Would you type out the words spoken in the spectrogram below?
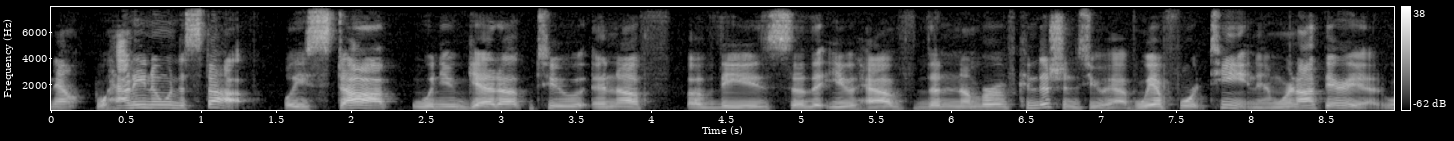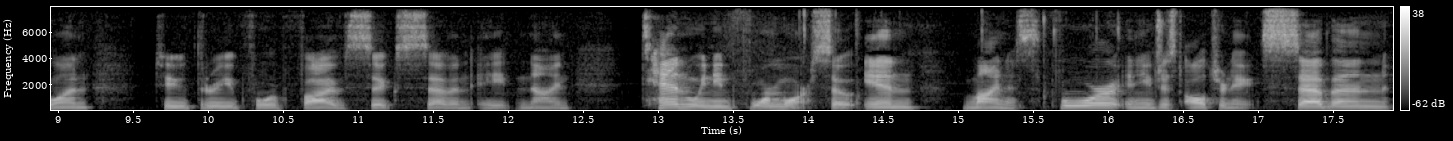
Now, how do you know when to stop? Well, you stop when you get up to enough of these so that you have the number of conditions you have. We have 14, and we're not there yet. 1, 2, 3, 4, 5, 6, 7, 8, 9, 10. We need four more. So n minus 4, and you just alternate 7,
